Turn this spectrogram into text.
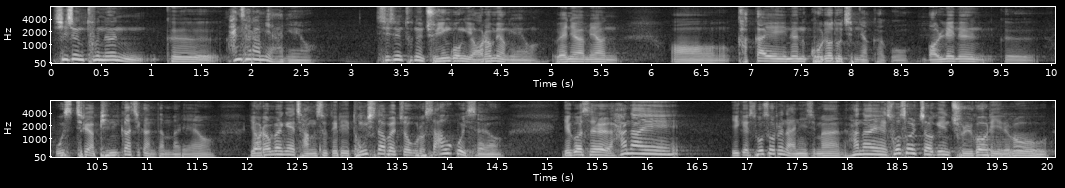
시즌 2는 그 한 사람이 아니에요. 시즌 2는 주인공이 여러 명이에요. 왜냐하면 어, 가까이는 고려도 침략하고 멀리는 그 오스트리아 빈까지 간단 말이에요. 여러 명의 장수들이 동시다발적으로 싸우고 있어요. 이것을 하나의 이게 소설은 아니지만 하나의 소설적인 줄거리로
